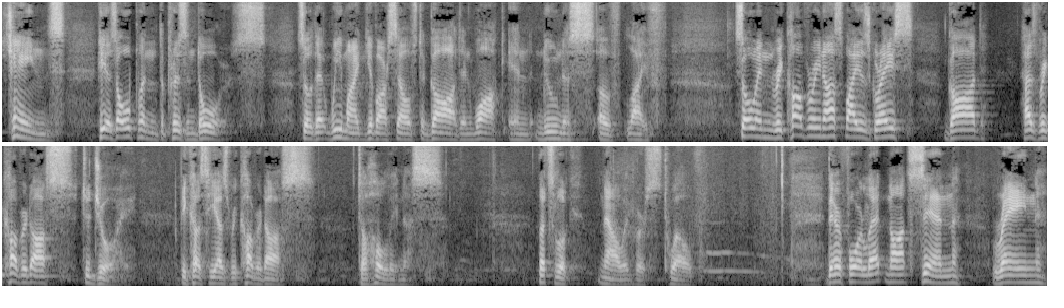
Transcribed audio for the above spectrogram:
chains, He has opened the prison doors so that we might give ourselves to God and walk in newness of life. So, in recovering us by His grace, God has recovered us to joy because He has recovered us to holiness. Let's look now at verse 12. Therefore, let not sin reign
